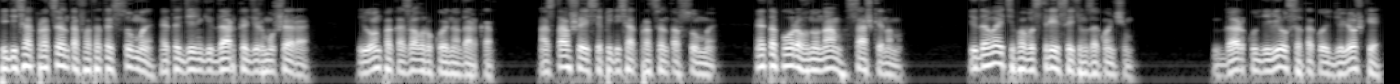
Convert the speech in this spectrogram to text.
«50% от этой суммы — это деньги Дарка Дермушера, и он показал рукой на Дарка. «Оставшиеся 50% суммы. Это поровну нам, Сашкиным. И давайте побыстрее с этим закончим». Дарк удивился такой дележке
